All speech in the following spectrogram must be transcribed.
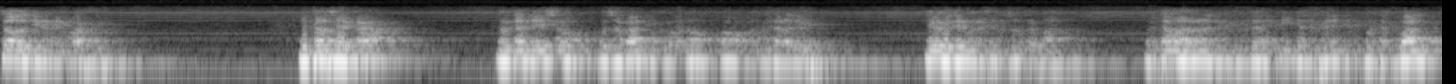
Todo tiene un lenguaje. Entonces acá, no obstante eso, fue sabático, no, vamos a consultar a Dios. ¿Qué es lo que tenemos que hacer nosotros, hermano? Cuando estamos en una dificultad distinta, diferente, no importa cuál,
